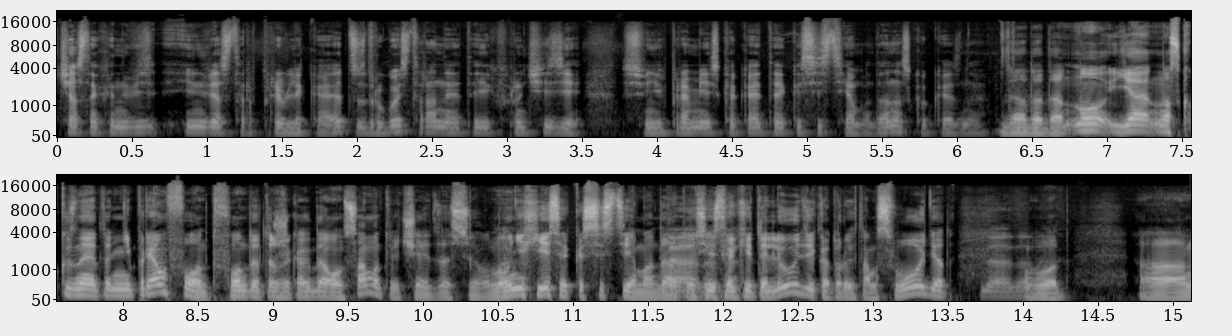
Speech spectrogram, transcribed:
частных инве- инвесторов привлекают. С другой стороны, это их франчайзи. То есть у них прям есть какая-то экосистема, да, насколько я знаю? Да-да-да. Ну, я, насколько знаю, это не прям фонд. Фонд — это же когда он сам отвечает за все. Но у них есть экосистема, да. Да, То есть да, есть да. какие-то люди, которые их там сводят. Да, да. да. Вот. А,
